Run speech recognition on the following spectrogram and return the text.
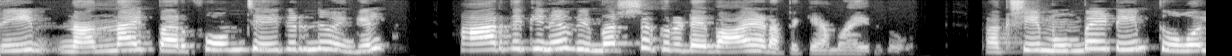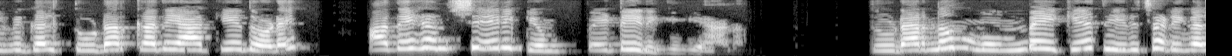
ടീം നന്നായി പെർഫോം ചെയ്തിരുന്നുവെങ്കിൽ ഹാർദിക്കിന് വിമർശകരുടെ വായടപ്പിക്കാമായിരുന്നു. പക്ഷേ മുംബൈ ടീം തോൽവികൾ തുടർക്കഥയാക്കിയതോടെ അദ്ദേഹം ശരിക്കും പെട്ടിരിക്കുകയാണ്. തുടർന്നും മുംബൈക്ക് തിരിച്ചടികൾ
